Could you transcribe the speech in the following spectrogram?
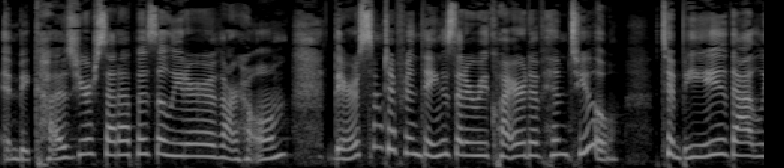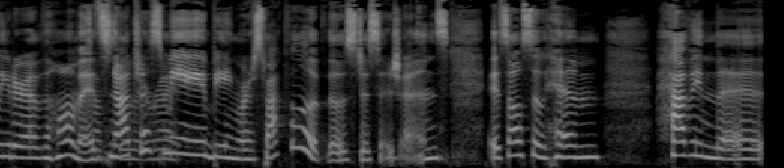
And because you're set up as the leader of our home, there's some different things that are required of him too to be that leader of the home. It's not just right. me being respectful of those decisions, it's also him having the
